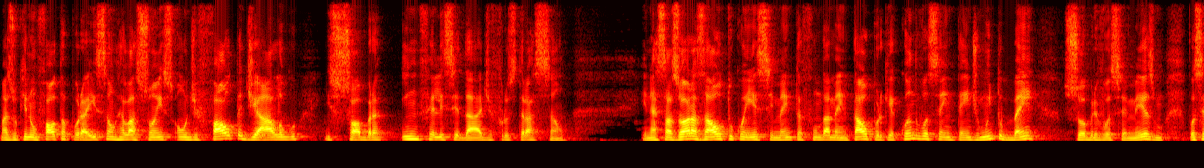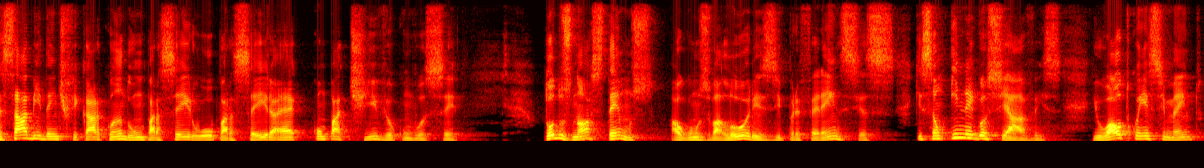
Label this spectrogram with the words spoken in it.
mas o que não falta por aí são relações onde falta diálogo e sobra infelicidade e frustração. E nessas horas, autoconhecimento é fundamental, porque quando você entende muito bem sobre você mesmo, você sabe identificar quando um parceiro ou parceira é compatível com você. Todos nós temos alguns valores e preferências que são inegociáveis. E o autoconhecimento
